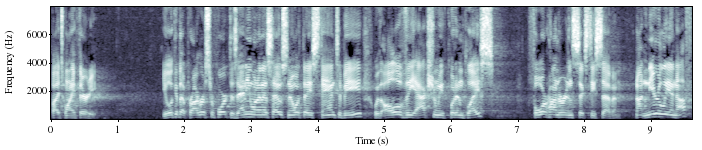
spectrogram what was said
by 2030. You look at that progress report, does anyone in this House know what they stand to be with all of the action we've put in place? 467. Not nearly enough,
